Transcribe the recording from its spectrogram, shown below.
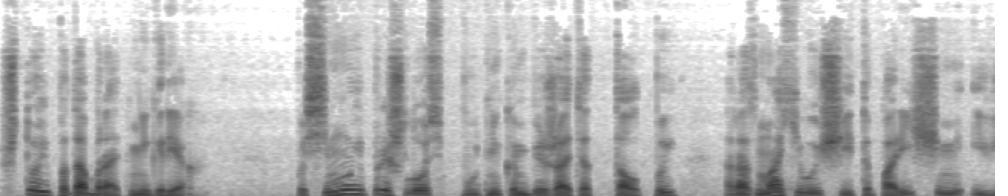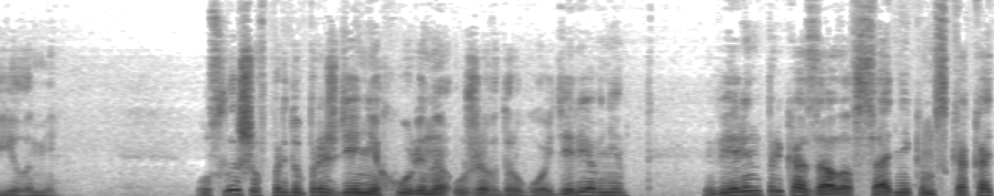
что и подобрать не грех. Посему и пришлось путникам бежать от толпы, размахивающей топорищами и вилами. Услышав предупреждение Хурина уже в другой деревне, Верин приказала всадникам скакать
